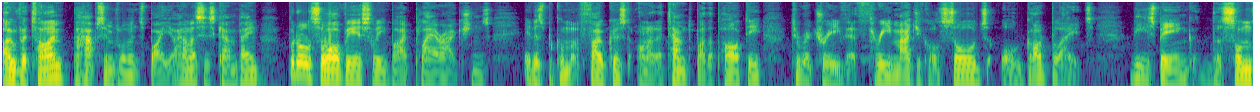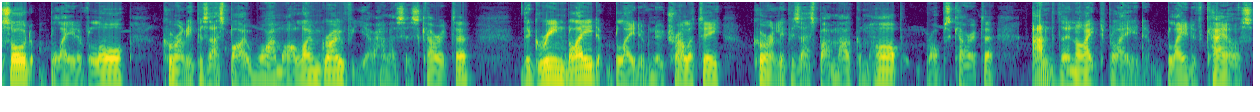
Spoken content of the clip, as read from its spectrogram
Over time, perhaps influenced by Johannes' campaign, but also obviously by player actions, it has become focused on an attempt by the party to retrieve three magical swords or god blades, these being the Sun Sword, Blade of Law, currently possessed by Weimar Lonegrove, Johannes' character, the Green Blade, Blade of Neutrality, currently possessed by Malcolm Harp, Rob's character, and the Night Blade, Blade of Chaos,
